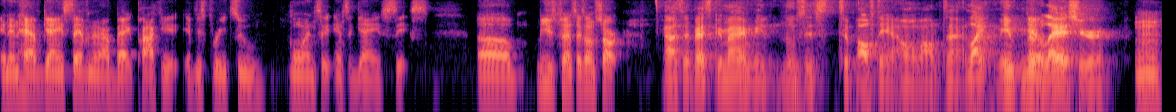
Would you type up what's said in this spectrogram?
and then have game seven in our back pocket if it's three two going to into game six. Uh you trying to say something sharp? I said basically Miami loses to Boston at home all the time. Like remember Yeah. last year, Mhm.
